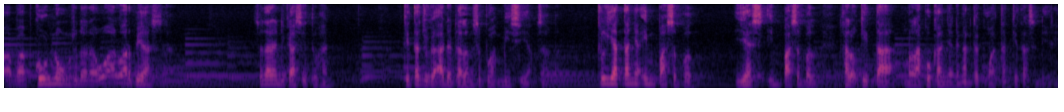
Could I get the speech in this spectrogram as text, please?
apa gunung saudara. Wah luar biasa. Saudara yang dikasih Tuhan. Kita juga ada dalam sebuah misi yang sama. Kelihatannya impossible. Yes, impossible. Kalau kita melakukannya dengan kekuatan kita sendiri.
